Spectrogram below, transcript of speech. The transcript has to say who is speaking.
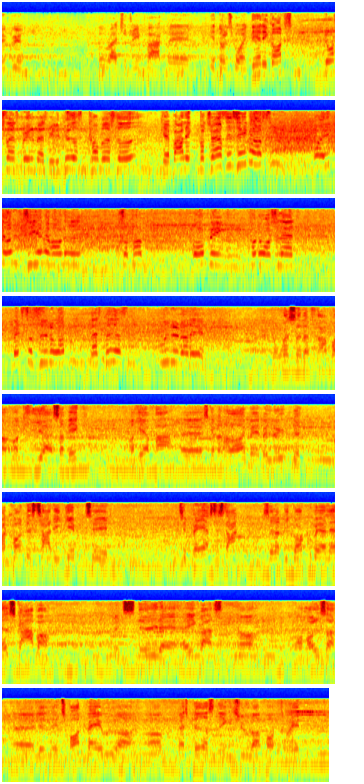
Speaker 1: Lyngby på Right to Dream Park med 1-0 scoring. Det her det er godt. Nordsjællands spil, Mads Willi Pedersen kommet afsted. Kan jeg bare lægge den på tværs til Ingvartsen. Og 1-0 til hjemmeholdet. Så kom åbningen for Nordsjælland. Venstre siden åben. Mads Pedersen udnytter det.
Speaker 2: Jonas sidder frem og, og sig altså væk. Og herfra øh, skal man holde øje med, med løbende. Marcondes tager det igennem til, til bagerste stang, selvom de godt kunne være lavet skarpere. Men snedigt af, Ingvartsen og, og holde sig øh, lidt, lidt trådt bagud, og, og Mads Pedersen ikke i tvivl om, hvor den skulle hen.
